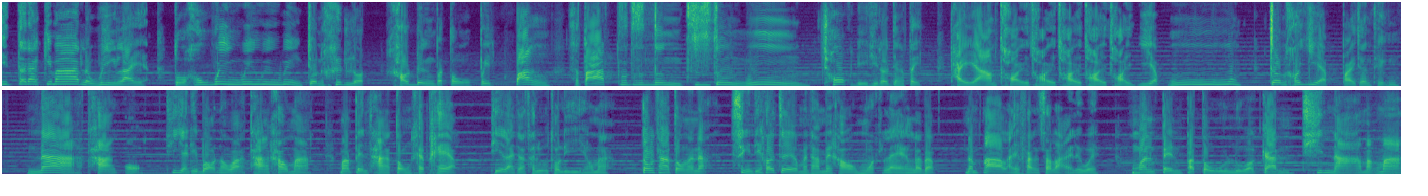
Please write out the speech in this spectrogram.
อิตาดากิมาสแล้ววิ่งไล่อะตัวเขาวิ่งวิ่งวิ่งวิ่งจนขึ้นรถเขาดึงประตูปิดปั้งสตาร์ทตึ้งตึ้งโชคดีที่รถยังติด พยายามถอยถอยถอยถอยถอยเหยียบจนเขาเหยียบไปจนถึงหน้าทางออกที่อย่างที่บอกนะว่าทางเข้ามา มันเป็นทางตรงแคบๆ ที่หลังจากทะลุโทรีเข้ามา ตรงทางตรงนั้นอะสิ่งที่เขาเจอมันทำให้เขาหมดแรงแล้วแบบน้ำตาไหลฝันสลายเลยเว้ย มันเป็นประตูรั้วกั้นที่หนามาก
